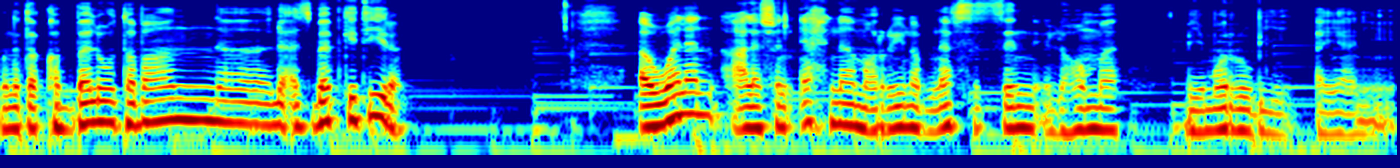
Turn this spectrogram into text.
ونتقبله طبعا لأسباب كتيرة. أولا علشان إحنا مرينا بنفس السن اللي هما بيمروا بيه يعني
